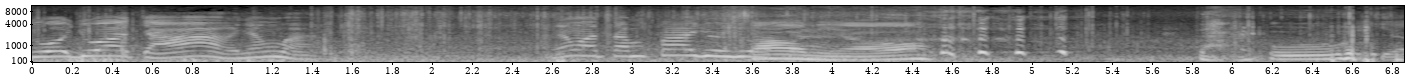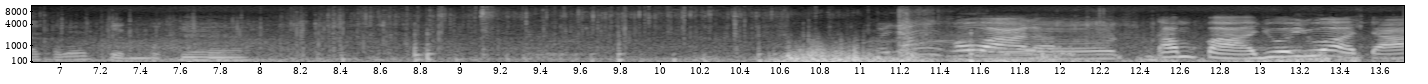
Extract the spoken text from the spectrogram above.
ยั่วยั่วจ้ายังวะยังว่าตำป่ายั่วยั่วข้าวเหนียว จ้าอู้แกก็ว่าเปลี่ยนบุกเนี่ยก็ยังเขาว่าล่ะตำป่ายั่วยั่วจ้า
